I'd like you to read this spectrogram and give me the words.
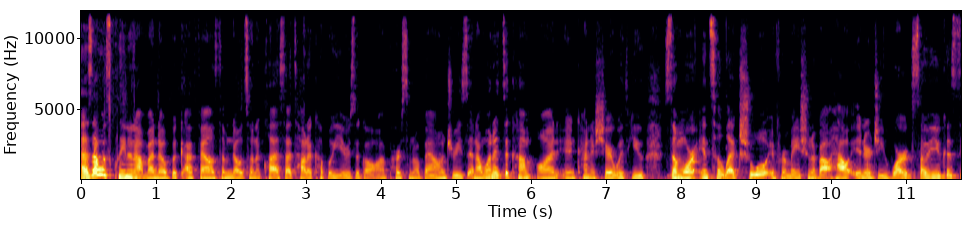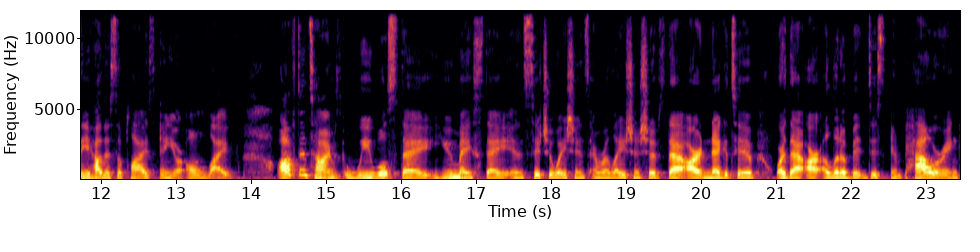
As I was cleaning out my notebook, I found some notes on a class I taught a couple years ago on personal boundaries, and I wanted to come on and kind of share with you some more intellectual information about how energy works so you can see how this applies in your own life. Oftentimes, we will stay, you may stay in situations and relationships that are negative or that are a little bit disempowering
